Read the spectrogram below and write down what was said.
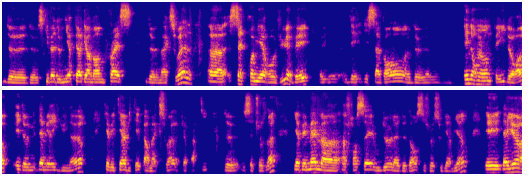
de, ce qui va devenir Pergamon Press de Maxwell. Euh, cette première revue avait euh, des, des, savants de énormément de pays d'Europe et d'Amérique du Nord qui avaient été invités par Maxwell à faire partie de, cette chose-là. Il y avait même un, Français ou deux là-dedans, si je me souviens bien. Et d'ailleurs,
